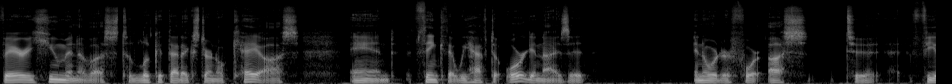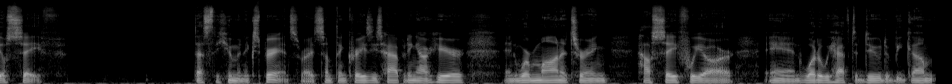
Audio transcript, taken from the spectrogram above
very human of us to look at that external chaos and think that we have to organize it in order for us to feel safe that's the human experience, right? Something crazy is happening out here, and we're monitoring how safe we are and what do we have to do to become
